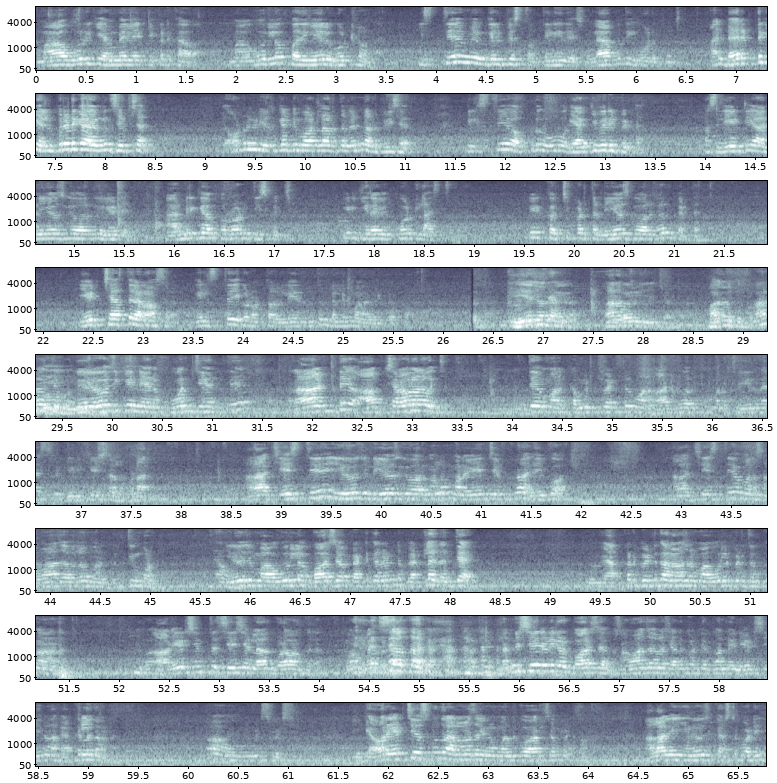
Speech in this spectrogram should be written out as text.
మా ఊరికి ఎమ్మెల్యే టికెట్ కావాలి మా ఊరిలో పదివేలు ఓట్లు ఉన్నాయి. ఇస్తే మేము గెలిపిస్తాం తెలుగుదేశం లేకపోతే ఓడిపించాం అని డైరెక్ట్గా వెళ్ళిపోయాడుగా ఆయన ముందు చెప్పాను. ఎవడు వీడు ఎరగట్టి మాట్లాడుతున్నాడని నన్ను పిలిచారు. పిలిస్తే అప్పుడు ఒక ఎంక్వైరీ పెట్టాను అసలు ఏంటి ఆ నియోజకవర్గం ఏంటి అమెరికా కుర్రాడిని తీసుకొచ్చాను. వీడికి ఇరవై కోట్లు ఆస్తుంది వీడికి ఖర్చు పెడతాడు నియోజకవర్గాన్ని కట్టారు ఏడు చేస్తే అనవసరం. గెలిస్తే ఇక్కడ ఉంటారు. లేదంటే మళ్ళీ మా పోతాం. ఈ రోజుకి నేను ఫోన్ చేస్తే రా అంటే ఆ క్షణంలోనే వచ్చింది అంతే మన కమిట్మెంట్ మన హార్డ్ వర్క్ మన ఫెయిర్నెస్ డెడికేషన్ అలా కూడా. అలా చేస్తే ఈరోజు నియోజకవర్గంలో మనం ఏం చెప్పినా అది అయిపోవాలి అలా చేస్తే మన సమాజంలో మన గుర్తింపు ఉంటుంది. ఈరోజు మా ఊర్లో షాప్ పెట్టకనంటే పెట్టలేదు అంతే. నువ్వు ఎక్కడ పెట్టుకో అనవసరం మా ఊర్లో పెట్టి తప్పుకోను ఆ రేటు చెప్తే చేసే లేదు గొడవ అంతా మనం మంచి చేస్తాను నన్ను చేయడానికి ఇక్కడ బార్ సమాజంలో చెడగొట్టే పని నేను ఏడు చేయను నాకు ఎక్కర్లేదు అన్న విడిచి విడిచి ఇంకెవరు ఏడ్ చేసుకుంటారో అనవసరం ఇంకా మంది బార్ పెట్టుకో పెడతాం అలాగే ఈరోజు కష్టపడి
